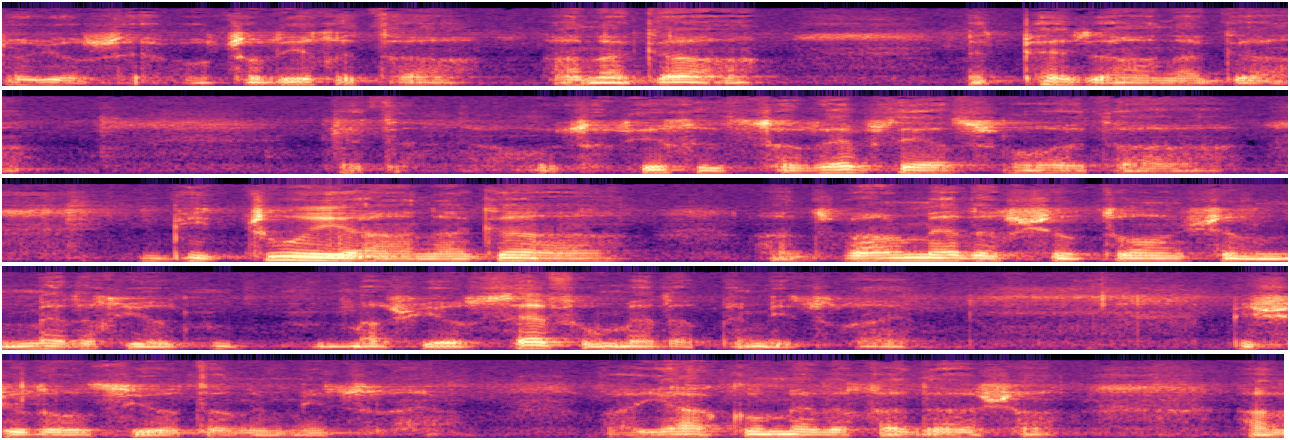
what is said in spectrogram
של יוסף, הוא צריך את ההנהגה, את פז ההנהגה, את, הוא צריך לצרף לעצמו את הביטוי ההנהגה הדבר מלך שלטון של מלך, מה שיוסף הוא מלך במצרים, בשביל להוציא אותנו ממצרים. ויקום מלך חדש על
